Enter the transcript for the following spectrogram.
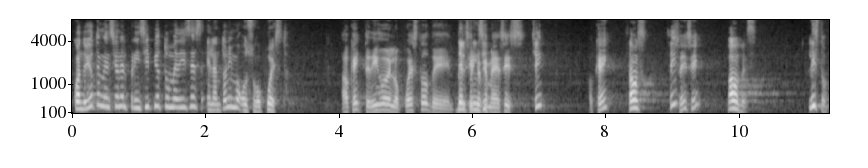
Cuando yo te menciono el principio, tú me dices el antónimo o su opuesto. Ah, Ok, te digo el opuesto del, Del principio, que me decís. ¿Sí? Ok. ¿Estamos? ¿Sí? Sí, sí. Vamos pues. Listo.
